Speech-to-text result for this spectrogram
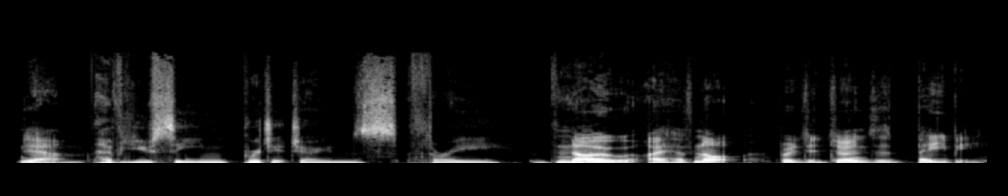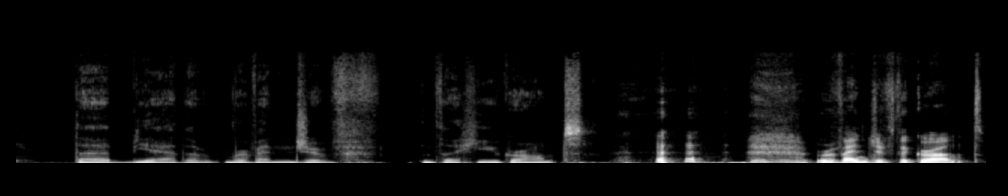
Yeah. Um, have you seen Bridget Jones three? The, no, I have not. Bridget Jones's baby. The yeah, the Revenge of the Hugh Grant. Revenge of the Grant.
